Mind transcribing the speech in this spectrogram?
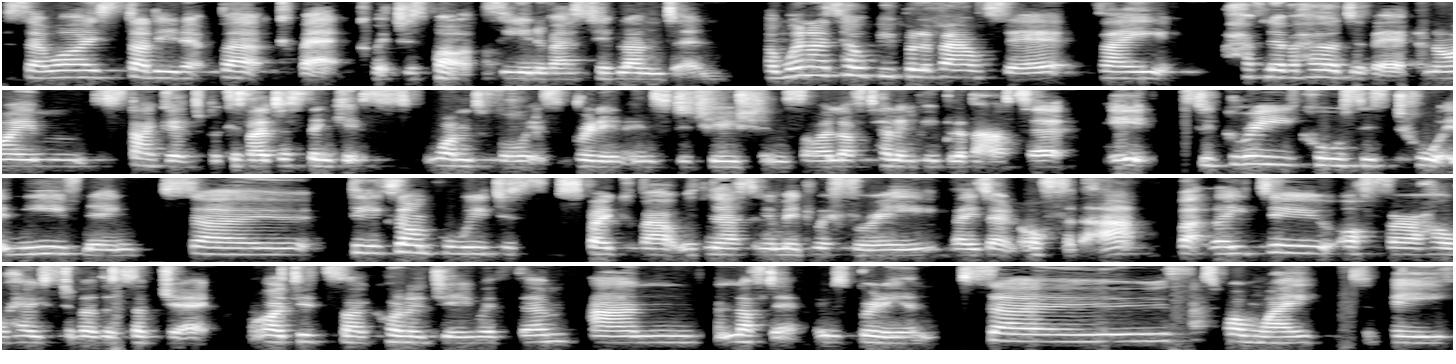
So I studied at Birkbeck, which is part of the University of London. And when I tell people about it, they have never heard of it. And I'm staggered because I just think it's wonderful. It's a brilliant institution. So I love telling people about it. It's degree courses taught in the evening. So the example we just spoke about with nursing and midwifery, they don't offer that, but they do offer a whole host of other subjects. I did psychology with them and loved it. It was brilliant. So that's one way to be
